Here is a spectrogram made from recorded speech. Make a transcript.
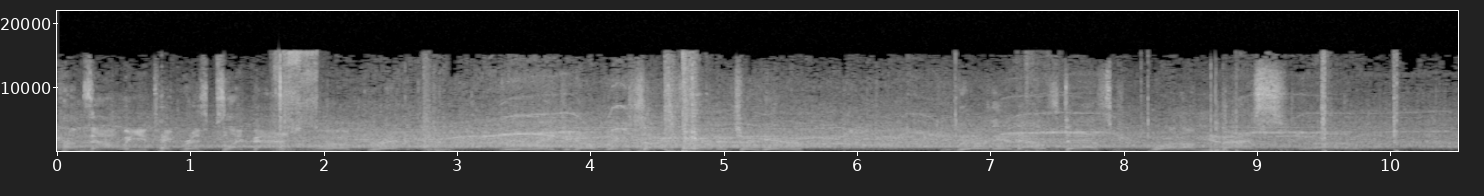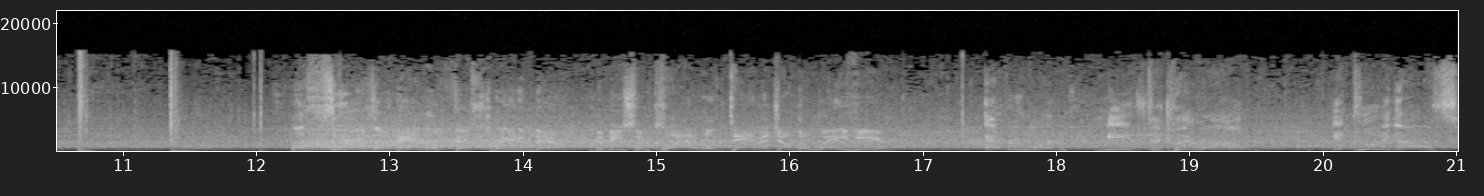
Comes out when you take risks like that. Oh, great. Rearranging our ringside furniture here. Clearing the announce desk. What a mess. A series of hammer fists raining down. Could be some collateral damage on the way here. Everyone needs to clear out, including us.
